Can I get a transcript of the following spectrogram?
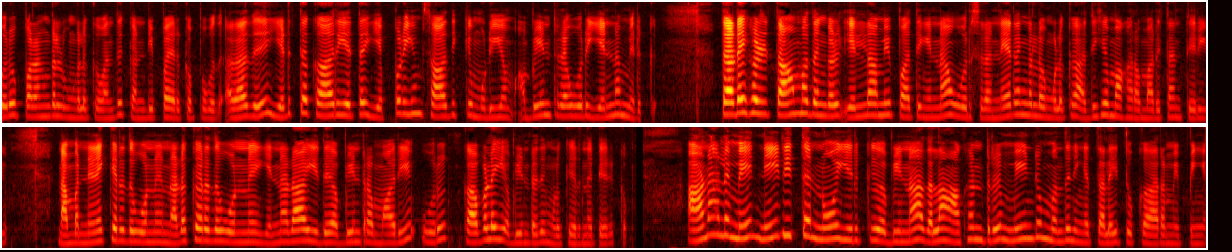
ஒரு பலன்கள் உங்களுக்கு வந்து கண்டிப்பாக இருக்க போகுது. அதாவது எடுத்த காரியத்தை எப்படியும் சாதிக்க முடியும் அப்படின்ற ஒரு எண்ணம் இருக்குது தடைகள் தாமதங்கள் எல்லாமே பார்த்திங்கன்னா ஒரு சில நேரங்களில் உங்களுக்கு அதிகமாகிற மாதிரி தான் தெரியும். நம்ம நினைக்கிறது ஒன்று நடக்கிறது ஒன்று என்னடா இது அப்படின்ற மாதிரி ஒரு கவலை அப்படின்றது உங்களுக்கு இருந்துகிட்டே இருக்கும். ஆனாலுமே நீடித்த நோய் இருக்குது அப்படின்னா அதெல்லாம் அகன்று மீண்டும் வந்து நீங்கள் தலை தூக்க ஆரம்பிப்பீங்க.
